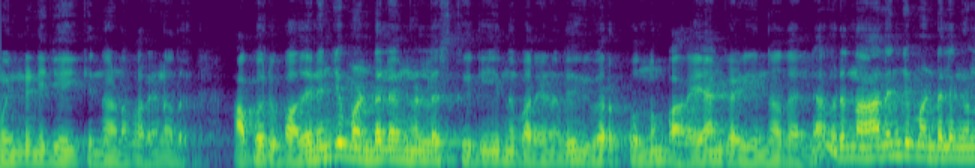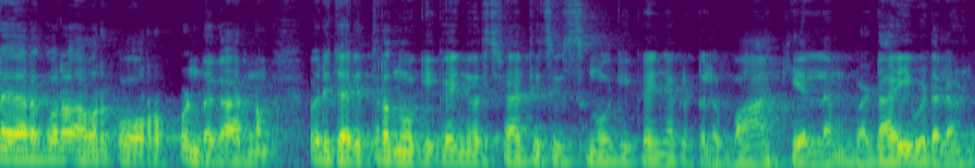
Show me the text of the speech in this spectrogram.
മുന്നണി ജയിക്കുന്നതാണ് പറയണത്. അപ്പോൾ ഒരു പതിനഞ്ച് മണ്ഡലങ്ങളിലെ സ്ഥിതി എന്ന് പറയുന്നത് ഇവർക്കൊന്നും പറയാൻ കഴിയുന്നതല്ല. ഒരു നാലഞ്ച് മണ്ഡലങ്ങൾ ഏറെക്കുറെ അവർക്ക് ഉറപ്പുണ്ട്. കാരണം ഒരു ചരിത്രം നോക്കിക്കഴിഞ്ഞാൽ ഒരു സ്റ്റാറ്റിസ്റ്റിക്സ് നോക്കിക്കഴിഞ്ഞാൽ കിട്ടില്ല ബാക്കിയെല്ലാം ബഡായി വിടലാണ്.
